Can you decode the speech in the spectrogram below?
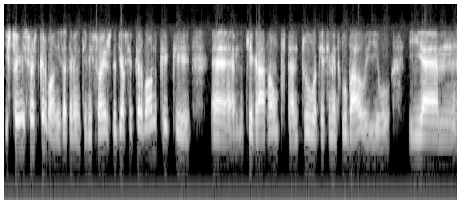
Isto são emissões de carbono, exatamente. Emissões de dióxido de carbono que, que, uh, que agravam, portanto, o aquecimento global e, o, e, um,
